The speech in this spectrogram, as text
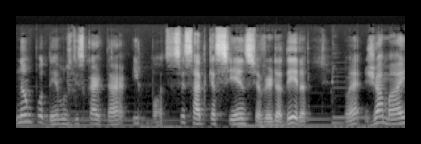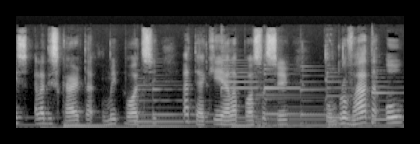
Não podemos descartar hipóteses. Você sabe que a ciência verdadeira, não é? Jamais ela descarta uma hipótese até que ela possa ser comprovada ou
